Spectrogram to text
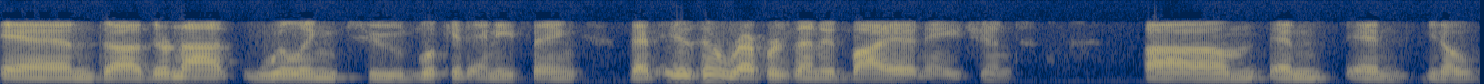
and uh, they're not willing to look at anything that isn't represented by an agent, um, and and you know,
